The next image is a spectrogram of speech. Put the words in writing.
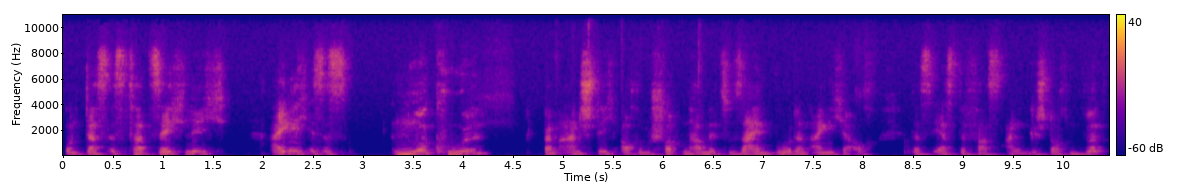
und das ist tatsächlich, eigentlich ist es nur cool, beim Anstich auch im Schottenhammel zu sein, wo dann eigentlich ja auch das erste Fass angestochen wird.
